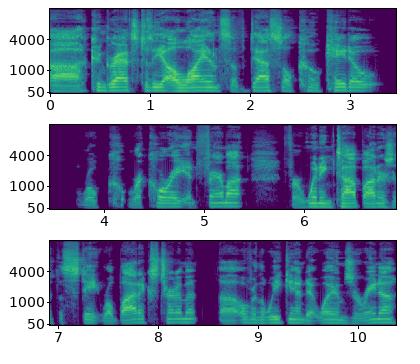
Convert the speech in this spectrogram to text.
Uh, congrats to the Alliance of Dassel Cokato, Rocori, and Fairmont for winning top honors at the state robotics tournament uh, over the weekend at Williams Arena.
